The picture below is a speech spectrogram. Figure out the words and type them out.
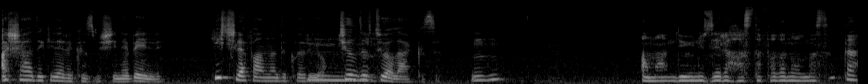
aşağıdakilere kızmış yine belli. Hiç laf anladıkları yok. Çıldırtıyorlar kızı. Aman düğün üzeri hasta falan olmasın da.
